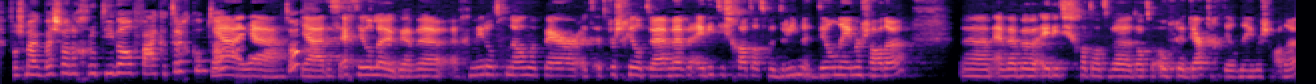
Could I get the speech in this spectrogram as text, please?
volgens mij ook best wel een groep die wel vaker terugkomt. Dan. Ja, ja. Toch? ja, dat is echt heel leuk. We hebben gemiddeld genomen per, het, het verschilt. We hebben edities gehad dat we drie deelnemers hadden. Uh, en we hebben edities gehad dat we, dat we over de 30 deelnemers hadden.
